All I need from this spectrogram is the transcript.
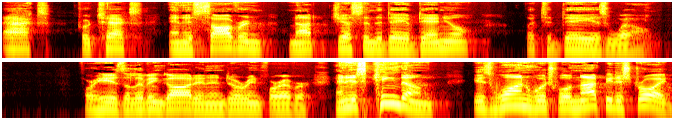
acts, protects, and is sovereign not just in the day of Daniel, but today as well. For he is the living God and enduring forever. And his kingdom is one which will not be destroyed.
